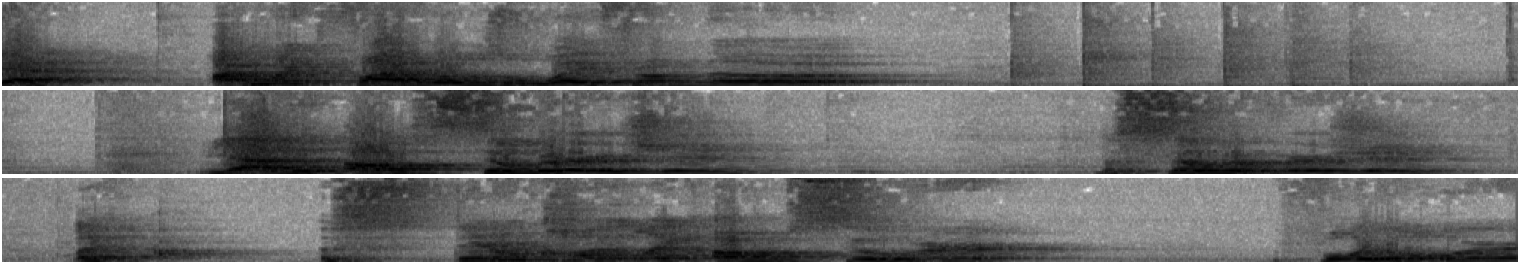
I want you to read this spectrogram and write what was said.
Yeah, I'm like five levels away from the yeah the um silver version. The silver version, like they don't call it like um silver foil or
